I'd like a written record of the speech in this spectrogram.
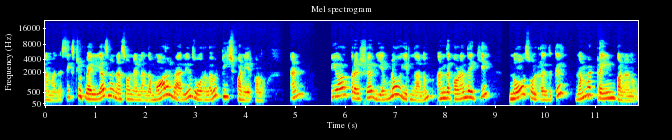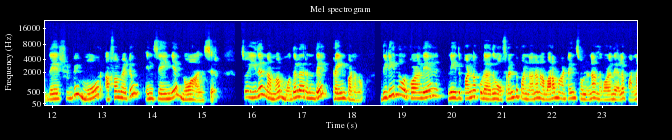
நம்ம அந்த சிக்ஸ் டு டுவெல் இயர்ஸில் நான் சொன்னேன்ல அந்த மாரல் வேல்யூஸ் ஓரளவு டீச் பண்ணியிருக்கணும். அண்ட் பியர் ப்ரெஷர் எவ்வளோ இருந்தாலும் அந்த குழந்தைக்கு நோ சொல்கிறதுக்கு நம்ம ட்ரெயின் பண்ணணும். They should be more affirmative in saying a no answer so இதை நம்ம முதல்ல இருந்தே ட்ரெயின் பண்ணணும். திடீர்னு ஒரு குழந்தைய நீ இது பண்ணக்கூடாது உன் ஃப்ரெண்டு பண்ணானா நான் வரமாட்டேன்னு சொல்லுன்னா அந்த குழந்தையால பண்ண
